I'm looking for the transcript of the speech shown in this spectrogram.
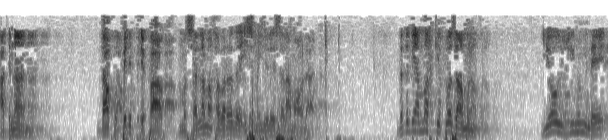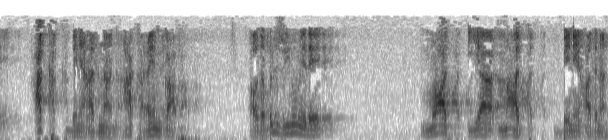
عدنان دا خو بل اتفاق مسلمه خبره ده اسماعیل علیہ السلام اولاد دته بیا مخ کې دو زامن یو زینوم دی عق بن عدنان عق عین کاف او د بل زینوم دی معد یا معد بن عدنان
